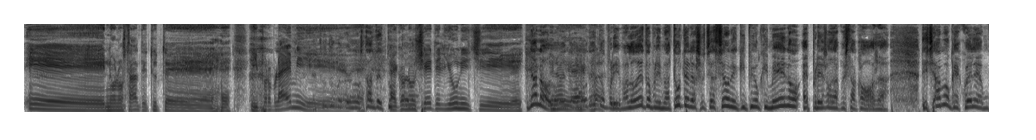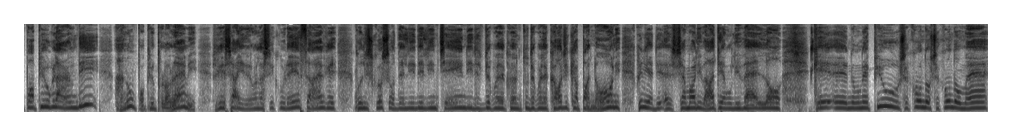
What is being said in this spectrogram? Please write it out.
e nonostante tutti i problemi tutto, ecco, non siete gli unici no no l'ho, detto, ecco. l'ho detto prima l'ho detto prima tutte le associazioni chi più chi meno è presa da questa cosa diciamo che quelle un po' più grandi hanno un po' più problemi perché sai con la sicurezza anche con il discorso degli, degli incendi di tutte quelle, tutte quelle cose capannoni quindi eh, siamo arrivati a un livello che eh, non è più secondo, secondo me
